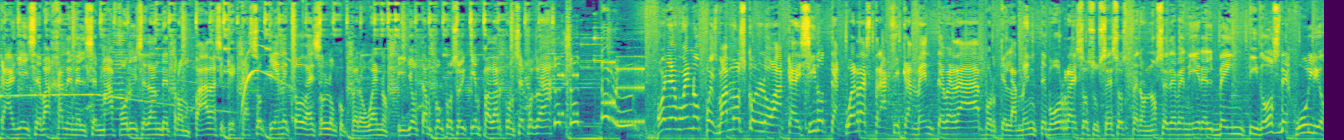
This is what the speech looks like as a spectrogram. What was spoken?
calle y se bajan en el semáforo y se dan de trompadas. ¿Y qué caso tiene todo eso, loco? Pero bueno, y yo tampoco soy quien para dar consejos, ¿verdad? Oye, bueno, pues vamos con lo acaecido, ¿te acuerdas trágicamente, verdad? Porque la mente borra esos sucesos, pero no se deben ir. El 22 22 de julio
